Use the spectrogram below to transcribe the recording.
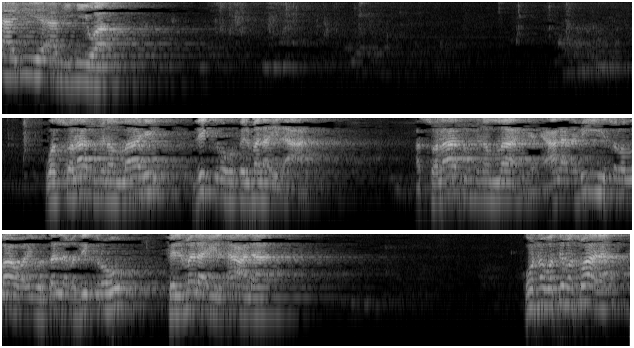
aliyeaminiwa والصلاة من الله ذكره في الملأ الأعلى. الصلاة من الله يعني على نبيه صلى الله عليه وسلم ذكره في الملأ الأعلى. Kuna wasema swala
